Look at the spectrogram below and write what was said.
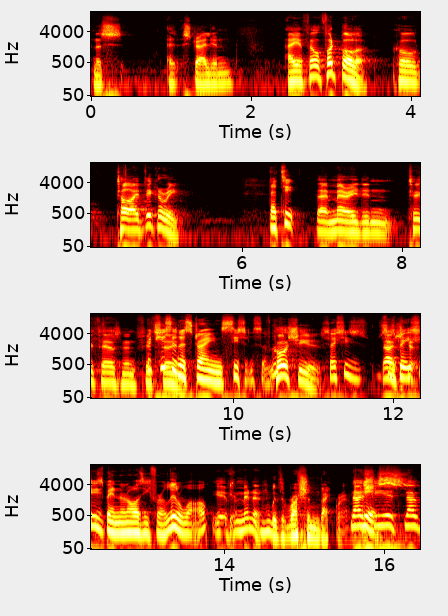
an Aus- Australian AFL footballer called Ty Vickery. That's it. They're married in 2015. But she's an Australian citizen. Of course she is. So she's she's, No, been, she- she's been an Aussie for a little while. Yeah, for a minute. with Russian background. No, Yes. she is. No,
